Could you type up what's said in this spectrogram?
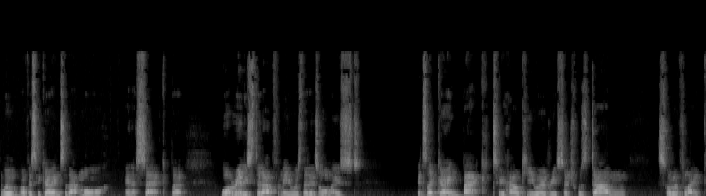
we'll obviously go into that more in a sec. But what really stood out for me was that it's almost, it's like going back to how keyword research was done sort of like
